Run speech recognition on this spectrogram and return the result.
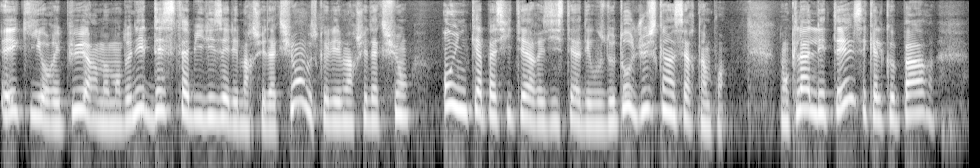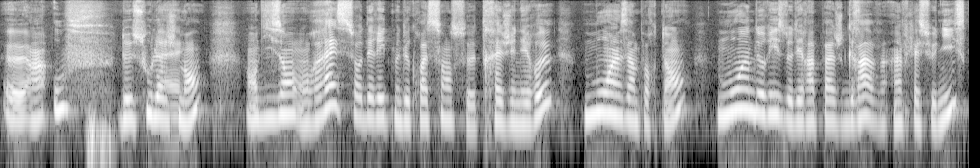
et qui aurait pu, à un moment donné, déstabiliser les marchés d'actions, parce que les marchés d'actions ont une capacité à résister à des hausses de taux jusqu'à un certain point. Donc là, l'été, c'est quelque part euh, un ouf de soulagement en disant on reste sur des rythmes de croissance très généreux, moins importants, moins de risques de dérapage grave inflationniste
